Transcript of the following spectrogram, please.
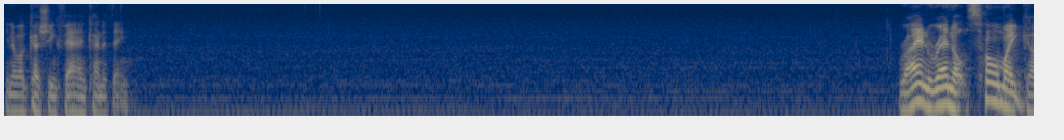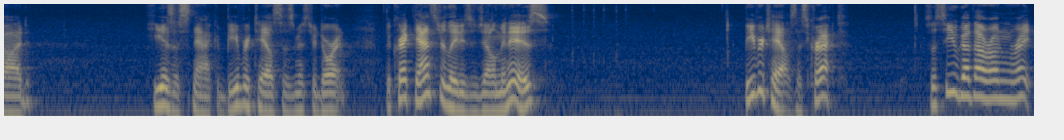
you know a gushing fan kind of thing. Ryan Reynolds, oh my god. He is a snack. Beaver tail says Mr. Doran. The correct answer, ladies and gentlemen, is Beaver tails. That's correct. So let's see who got that one right.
